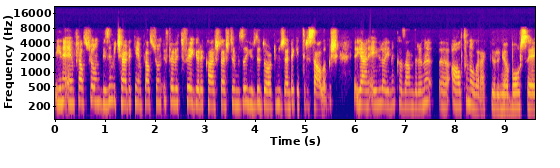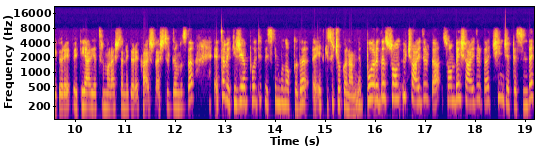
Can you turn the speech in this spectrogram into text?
yine enflasyon bizim içerideki enflasyon üfe ve tüfeğe göre karşılaştırdığımızda %4'ün üzerinde getiri sağlamış. E, yani Eylül ayının kazandıranı e, altın olarak görünüyor borsaya göre ve diğer yatırım araçlarına göre karşılaştırdığımızda. E, tabii ki jeopolitik riskin bu noktada etkisi çok önemli. Bu arada son 3 aydır da son 5 aydır da Çin cephesinde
